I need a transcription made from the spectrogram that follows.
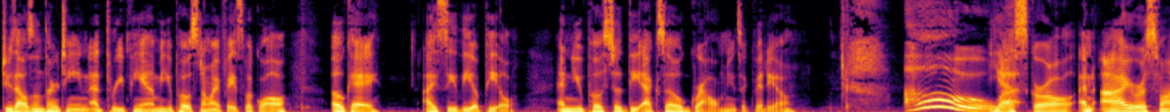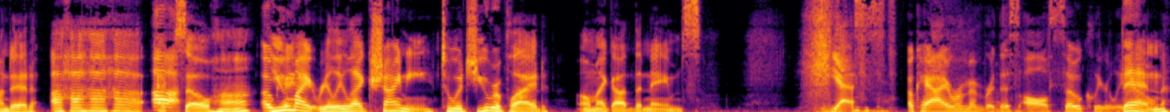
2013, at 3 p.m., you post on my Facebook wall, okay, I see the appeal. And you posted the EXO Growl music video. Oh, Yes, girl. And I responded, ah ha ha ha, EXO, huh? You might really like SHINee. To which you replied, oh my God, the names. yes. Okay, I remember this all so clearly. now. Then,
